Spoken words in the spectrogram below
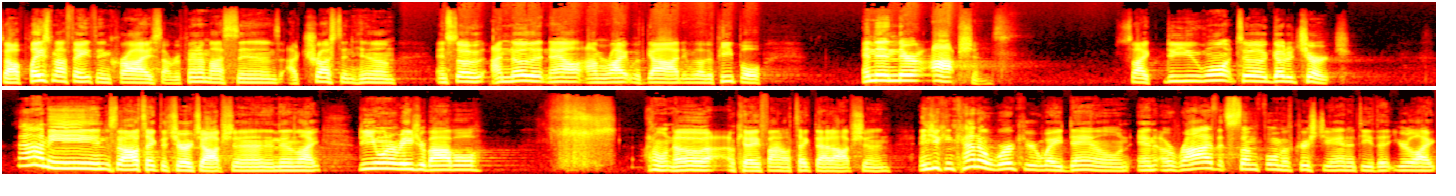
So I'll place my faith in Christ. I repent of my sins. I trust in Him. And so I know that now I'm right with God and with other people. And then there are options. It's like, do you want to go to church? I mean, so I'll take the church option. And then, like, do you want to read your Bible? I don't know. Okay, fine, I'll take that option. And you can kind of work your way down and arrive at some form of Christianity that you're like,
